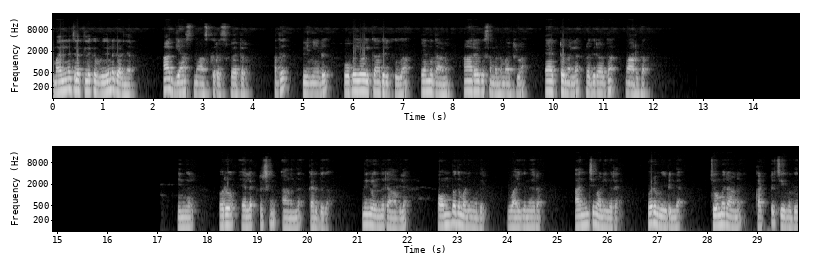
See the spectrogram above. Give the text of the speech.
മലിനജലത്തിലേക്ക് വീണ് കഴിഞ്ഞാൽ ആ ഗ്യാസ് മാസ്ക് റെസ്പിറേറ്റർ അത് പിന്നീട് ഉപയോഗിക്കാതിരിക്കുക എന്നതാണ് ആരോഗ്യ സംബന്ധമായിട്ടുള്ള ഏറ്റവും നല്ല പ്രതിരോധ മാർഗം. നിങ്ങൾ ഒരു ഇലക്ട്രീഷ്യൻ ആണെന്ന് കരുതുക. നിങ്ങൾ ഇന്ന് രാവിലെ ഒമ്പത് മണി മുതൽ വൈകുന്നേരം അഞ്ച് മണി വരെ ഒരു വീടിന്റെ ചുമരാണ് കട്ട് ചെയ്യുന്നത്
